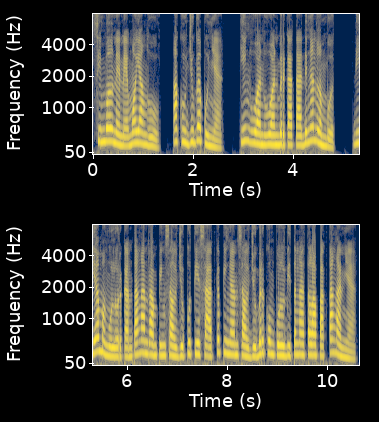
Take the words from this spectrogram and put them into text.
simbol nenek moyang Hu, aku juga punya. King Huan Huan berkata dengan lembut. Dia mengulurkan tangan ramping salju putih saat kepingan salju berkumpul di tengah telapak tangannya.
